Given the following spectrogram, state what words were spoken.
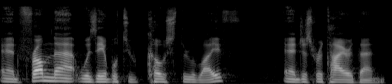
And from that was able to coast through life and just retired then.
